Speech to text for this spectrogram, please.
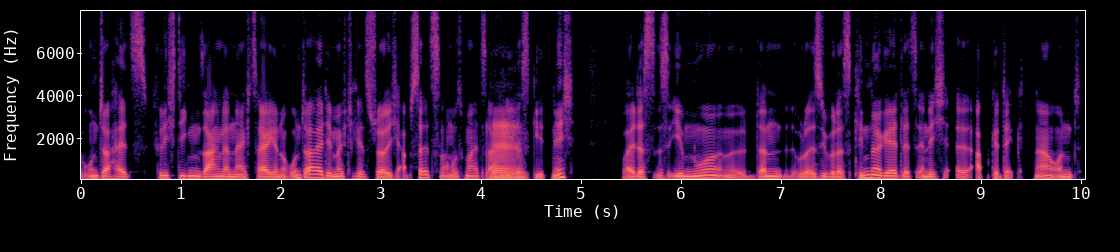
Unterhaltspflichtigen sagen dann, na, ich zahle hier noch Unterhalt, den möchte ich jetzt steuerlich absetzen. Da muss man halt sagen, mhm. nee, das geht nicht, weil das ist eben nur äh, dann oder ist über das Kindergeld letztendlich äh, abgedeckt. Ne? Und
